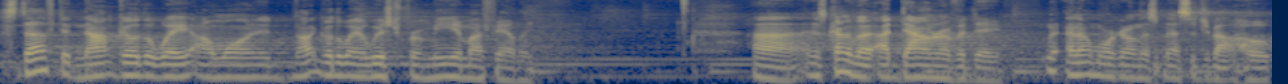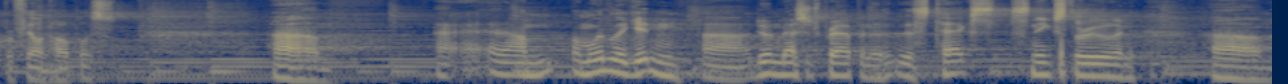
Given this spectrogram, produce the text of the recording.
stuff did not go the way I wanted, not go the way I wished for me and my family. Uh, and it's kind of a, a, downer of a day. And I'm working on this message about hope or feeling hopeless. Um, and I'm, I'm literally getting, uh, doing message prep, and this text sneaks through, and um,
